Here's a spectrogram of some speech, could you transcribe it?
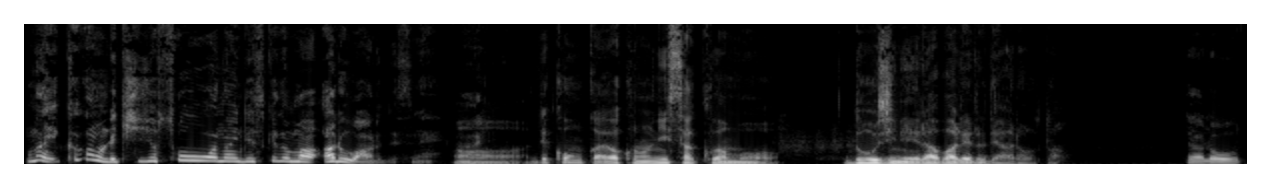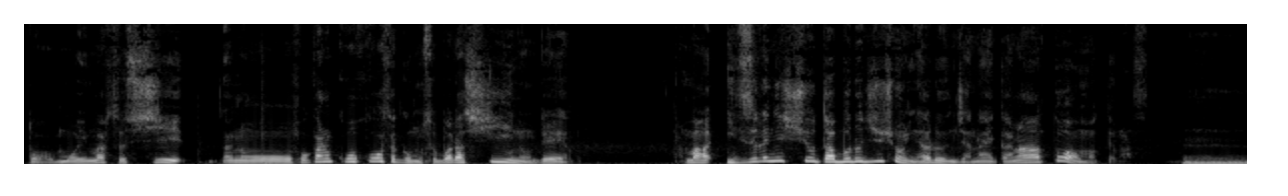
まあ、過去の歴史上そうはないですけど、まあ、あるはあるですね。はいああで、今回はこの2作はもう、同時に選ばれるであろうと。だろうと思いますし、あのー他の広報作も素晴らしいので、まあ、いずれにしろダブル受賞になるんじゃないかなとは思ってます。うん、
